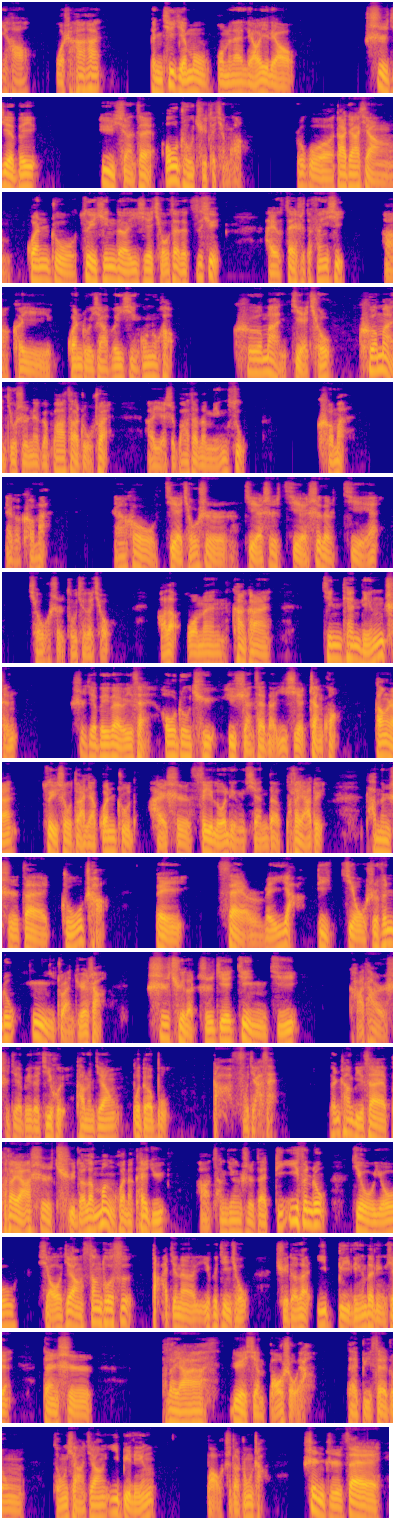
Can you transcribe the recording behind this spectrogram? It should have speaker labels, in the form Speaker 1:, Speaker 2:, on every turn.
Speaker 1: 你好，我是憨憨。本期节目我们来聊一聊世界杯预选赛欧洲区的情况。如果大家想关注最新的一些球赛的资讯，还有赛事的分析啊，可以关注一下微信公众号“科曼解球”。科曼就是那个巴萨主帅啊，也是巴萨的名宿科曼，那个科曼。然后解球是解释解释的解，球是足球的球。好了，我们看看今天凌晨世界杯外围赛欧洲区预选赛的一些战况。当然，最受大家关注的还是 C 罗领衔的葡萄牙队，他们是在主场被塞尔维亚第九十分钟逆转绝杀，失去了直接晋级。卡塔尔世界杯的机会，他们将不得不打附加赛。本场比赛，葡萄牙是取得了梦幻的开局啊！曾经是在第一分钟就由小将桑托斯打进了一个进球，取得了一比零的领先。但是葡萄牙略显保守呀，在比赛中总想将一比零保持到中场，甚至在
